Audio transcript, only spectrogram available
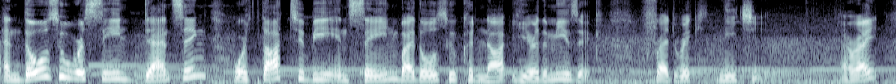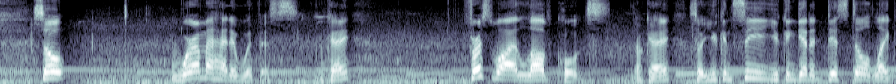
And those who were seen dancing were thought to be insane by those who could not hear the music. Friedrich Nietzsche. All right? So, where am I headed with this? Okay? First of all, I love quotes. Okay? So you can see, you can get a distilled, like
